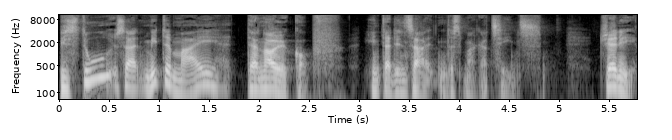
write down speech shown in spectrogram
bist du seit Mitte Mai der neue Kopf hinter den Seiten des Magazins. Jenny,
